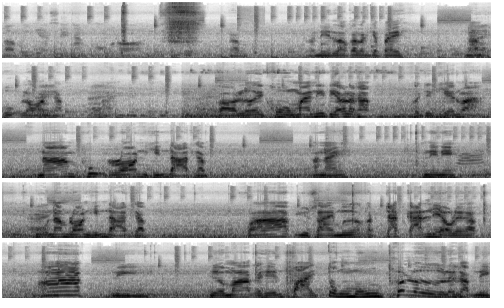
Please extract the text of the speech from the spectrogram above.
เราไปเที่ยวใส่น้ำพุร้อน ครับตอนนี้เรากำลังจะไปน้ำพุร้อนครับเอ้ยก็เลยโค้งมานิดเดียวแล้วครับ ก็จะเขียนว่า น้ำพุร้อนหินดาดครับ อันไหน นี่นี่พุน้ำร้อนหินดาดครับฟ้าบอยู่สายมือก็จัดการเลี้ยวเลยครับปั๊บนี่เดี๋ยวมาก็เห็นฝ่ายตรงมงเทะเลอเลยครับนี่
